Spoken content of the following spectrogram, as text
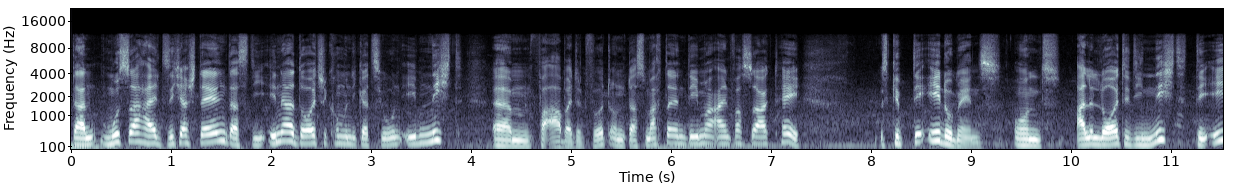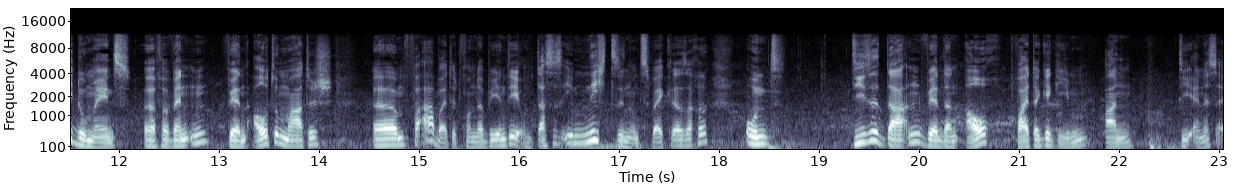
Dann muss er halt sicherstellen, dass die innerdeutsche Kommunikation eben nicht ähm, verarbeitet wird. Und das macht er, indem er einfach sagt, hey, es gibt DE-Domains und alle Leute, die nicht DE-Domains äh, verwenden, werden automatisch ähm, verarbeitet von der BND. Und das ist eben nicht Sinn und Zweck der Sache. Und diese Daten werden dann auch weitergegeben an die NSA.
